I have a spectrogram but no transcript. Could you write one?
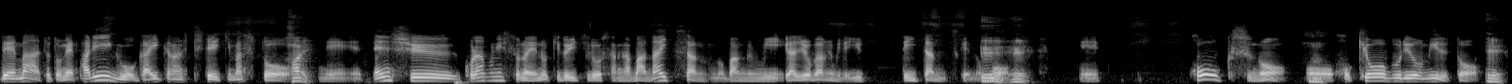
で、まあ、ちょっとね、パリーグを外観していきますと、はい、ね、先週、コラムニストの榎戸一郎さんが、まあ、ナイツさんの番組、ラジオ番組で言っていたんですけども、えええー、ホークスの、うん、補強ぶりを見ると、ええ、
